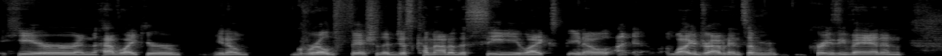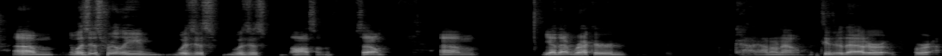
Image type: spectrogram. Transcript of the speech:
here and have like your you know grilled fish that just come out of the sea, like you know, while you're driving in some crazy van, and um, was just really was just was just awesome. So, um, yeah, that record, God, I don't know, it's either that or or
